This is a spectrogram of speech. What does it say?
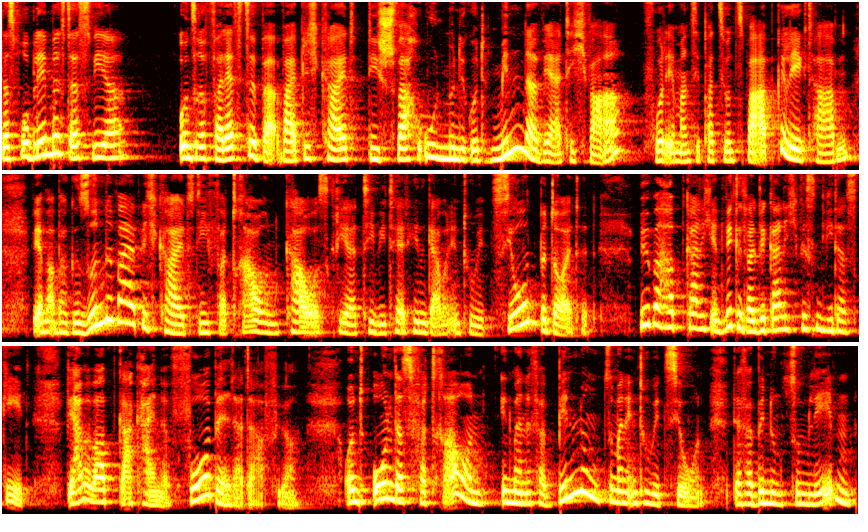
Das Problem ist, dass wir unsere verletzte Weiblichkeit, die schwach, unmündig und minderwertig war, vor der Emanzipation zwar abgelegt haben, wir haben aber gesunde Weiblichkeit, die Vertrauen, Chaos, Kreativität, Hingabe und Intuition bedeutet, überhaupt gar nicht entwickelt, weil wir gar nicht wissen, wie das geht. Wir haben überhaupt gar keine Vorbilder dafür. Und ohne das Vertrauen in meine Verbindung zu meiner Intuition, der Verbindung zum Leben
